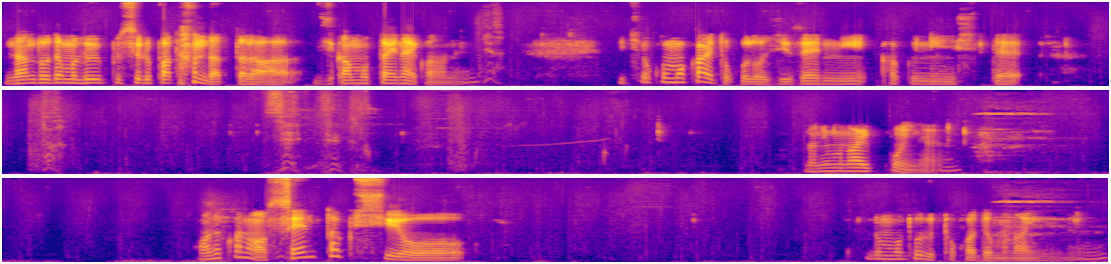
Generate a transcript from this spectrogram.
何度でもループするパターンだったら時間もったいないからね。一応細かいところを事前に確認して、何もないっぽいね。あれかな？選択肢を、戻るとかでもないんね。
